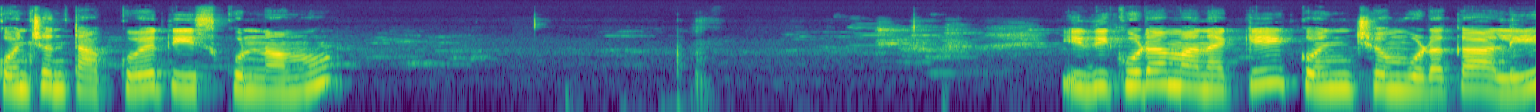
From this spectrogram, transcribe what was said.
కొంచెం తక్కువే తీసుకున్నాము. ఇది కూడా మనకి కొంచెం ఉడకాలి.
